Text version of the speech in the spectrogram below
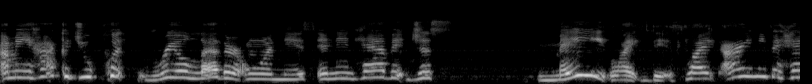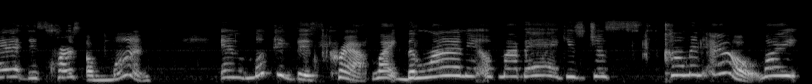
I mean how could you put real leather on this and then have it just made like this like I ain't even had this purse a month and look at this crap like the lining of my bag is just coming out like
